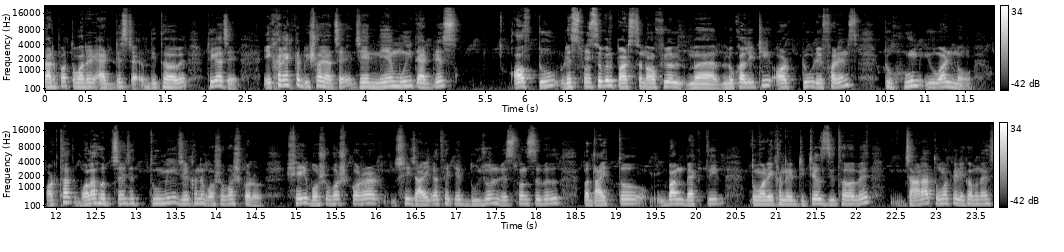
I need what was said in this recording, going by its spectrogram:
তারপর তোমাদের অ্যাড্রেসটা দিতে হবে, ঠিক আছে? এখানে একটা বিষয় আছে যে name with address of to responsible person of your locality or to to reference to you are no অর্থাৎ বলা হচ্ছে যে তুমি যেখানে বসবাস করো, সেই বসবাস করার সেই জায়গা থেকে দুজন রেসপন্সিবল বা দায়িত্ববান ব্যক্তির তোমার এখানে ডিটেলস দিতে হবে, যারা তোমাকে রেকগনাইজ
